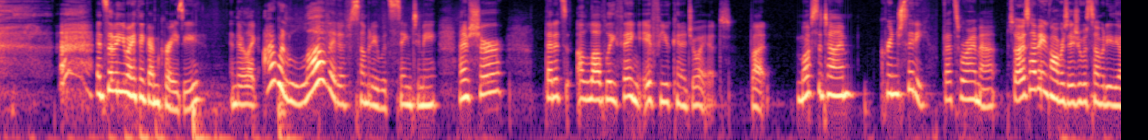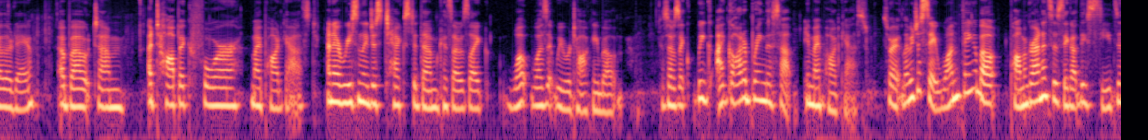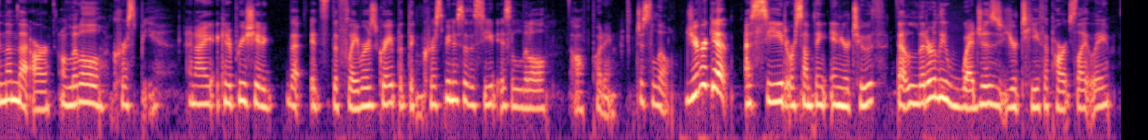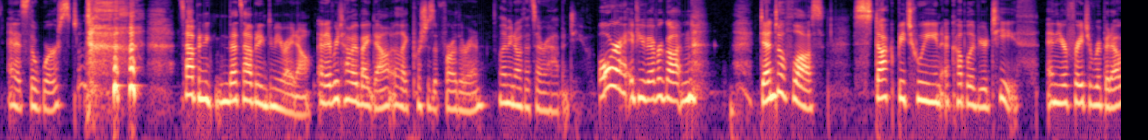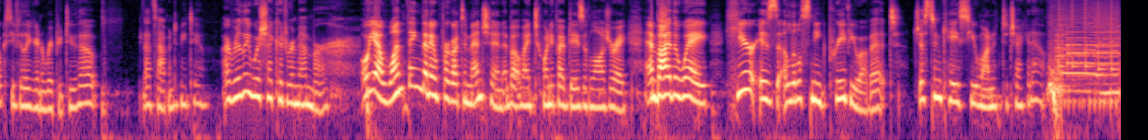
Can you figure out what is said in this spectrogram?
and some of you might think I'm crazy and they're like, "I would love it if somebody would sing to me." And I'm sure that it's a lovely thing if you can enjoy it. But most of the time, cringe city. That's where I'm at. So I was having a conversation with somebody the other day about um, a topic for my podcast. And I recently just texted them because I was like, what was it we were talking about? Because I was like, we I gotta bring this up in my podcast. Sorry, let me just say one thing about pomegranates is they got these seeds in them that are a little crispy. And I can appreciate that it's the flavor is great, but the crispiness of the seed is a little off putting. Just a little. Do you ever get a seed or something in your tooth that literally wedges your teeth apart slightly? And it's the worst. it's happening. That's happening to me right now. And every time I bite down, it like pushes it farther in. Let me know if that's ever happened to you. Or if you've ever gotten dental floss stuck between a couple of your teeth and you're afraid to rip it out because you feel like you're to rip your tooth out. That's happened to me too. I really wish I could remember. Oh, yeah, one thing that I forgot to mention about my 25 days of lingerie. And by the way, here is a little sneak preview of it, just in case you wanted to check it out.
